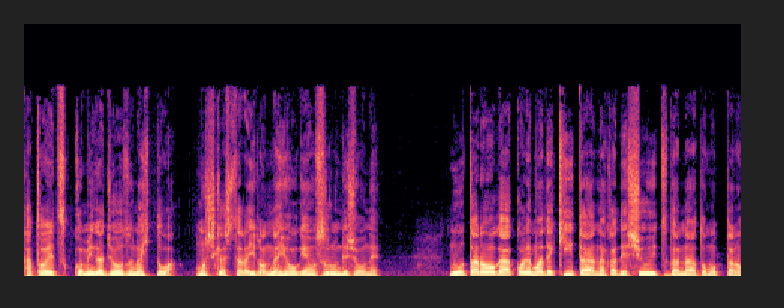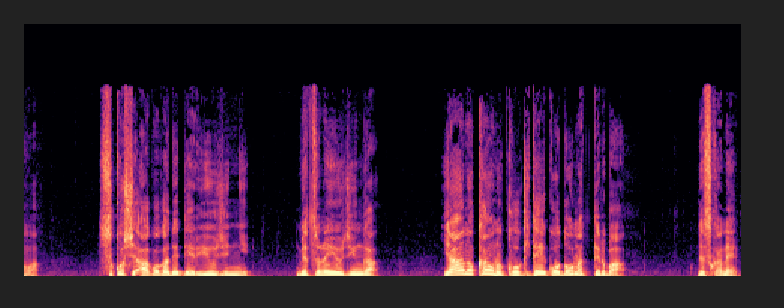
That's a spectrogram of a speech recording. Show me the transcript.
たとえツッコミが上手な人はもしかしたらいろんな表現をするんでしょうね。ヌー太郎がこれまで聞いた中で秀逸だなと思ったのは少し顎が出ている友人に別の友人が「やーの顔の空気抵抗どうなってるば?」ですかね。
